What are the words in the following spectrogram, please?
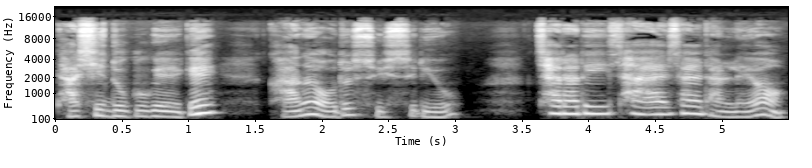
다시 누구에게 간을 얻을 수 있으리요? 차라리 살살 달래어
